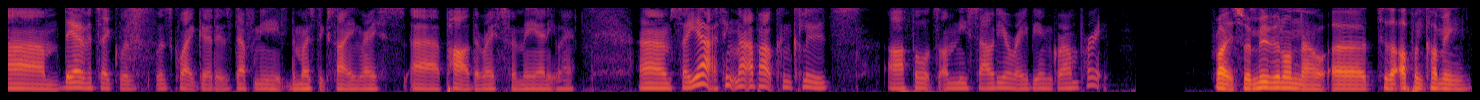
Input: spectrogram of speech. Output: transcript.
Um, the overtake was was quite good. It was definitely the most exciting race, uh, part of the race for me, anyway. Um, so yeah, I think that about concludes our thoughts on the Saudi Arabian Grand Prix. Right, so moving on now uh, to the up and coming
